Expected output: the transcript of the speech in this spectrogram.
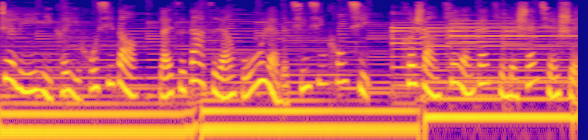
这里，你可以呼吸到来自大自然无污染的清新空气，喝上天然甘甜的山泉水。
